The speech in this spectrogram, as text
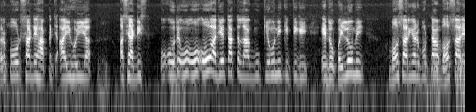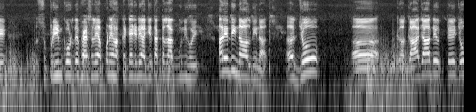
ਰਿਪੋਰਟ ਸਾਡੇ ਹੱਕ 'ਚ ਆਈ ਹੋਈ ਆ। ਸਾਡੀ ਉਹਦੇ ਉਹ ਉਹ ਅਜੇ ਤੱਕ ਲਾਗੂ ਕਿਉਂ ਨਹੀਂ ਕੀਤੀ ਗਈ? ਇਹਦੋਂ ਪਹਿਲੋਂ ਵੀ ਬਹੁਤ ਸਾਰੀਆਂ ਰਿਪੋਰਟਾਂ, ਬਹੁਤ ਸਾਰੇ ਸੁਪਰੀਮ ਕੋਰਟ ਦੇ ਫੈਸਲੇ ਆਪਣੇ ਹੱਕ 'ਚ ਆ ਜਿਹੜੇ ਅਜੇ ਤੱਕ ਲਾਗੂ ਨਹੀਂ ਹੋਏ। ਅਰ ਇਹਦੀ ਨਾਲ ਦੀ ਨਾਲ ਜੋ ਗਾਜ਼ਾ ਦੇ ਉੱਤੇ, ਜੋ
